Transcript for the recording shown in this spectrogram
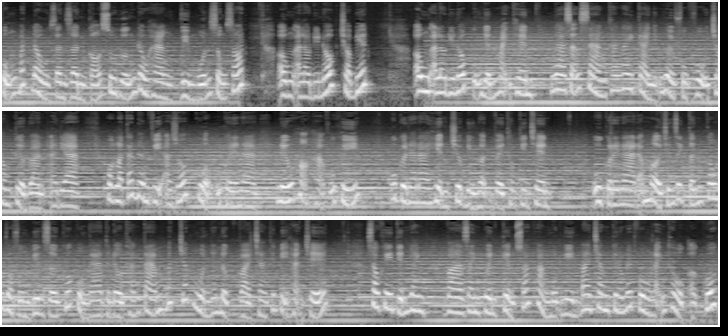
cũng bắt đầu dần dần có xu hướng đầu hàng vì muốn sống sót. Ông Alaudinov cho biết. Ông Alaudinov cũng nhấn mạnh thêm, Nga sẵn sàng thang ngay cả những người phục vụ trong tiểu đoàn Adia hoặc là các đơn vị Azov của Ukraine nếu họ hạ vũ khí. Ukraine hiện chưa bình luận về thông tin trên. Ukraine đã mở chiến dịch tấn công vào vùng biên giới quốc của Nga từ đầu tháng 8 bất chấp nguồn nhân lực và trang thiết bị hạn chế. Sau khi tiến nhanh và giành quyền kiểm soát khoảng 1.300 km vuông lãnh thổ ở quốc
